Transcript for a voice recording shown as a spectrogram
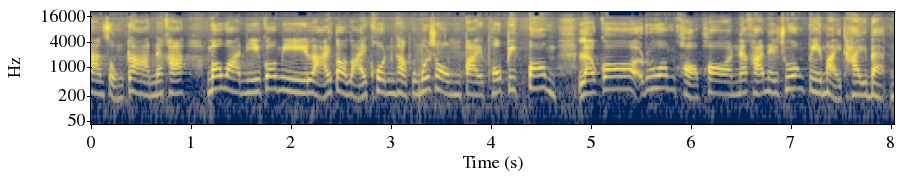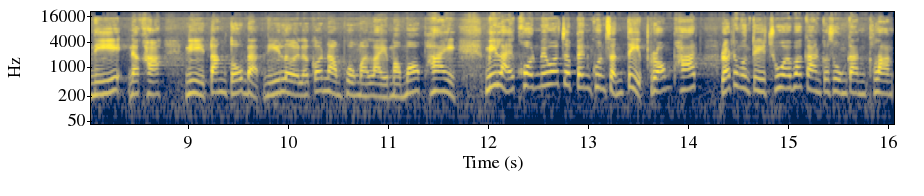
กาลสงกรานต์นะคะ เมื่อวานนี้ก็มีหลายต่อหลายคนค่ะคุณผู้ชมไปพบบิ๊กป้อม แล้วก็ร่วมขอพรนะคะ ในช่วงปีใหม่ไทยแบบนี้นะคะ นี่ตั้งโต๊ะแบบนี้เลยแล้วก็นำพวงมาลัยมามอบให้ มีหลายคนไม่ว่าจะเป็นคุณสันติพร้อมพัฒน์รัฐมนตรีช่วยว่าการกระทรวงการคลัง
